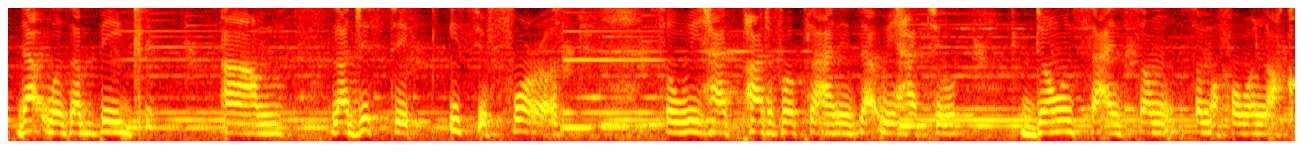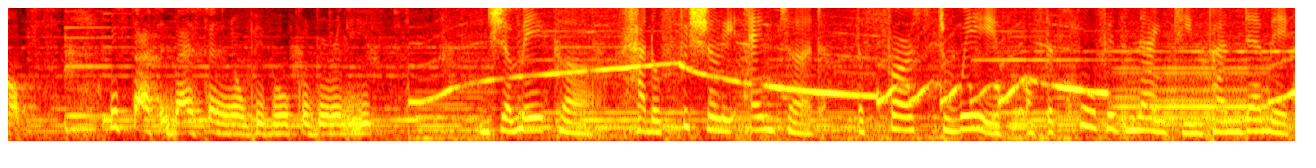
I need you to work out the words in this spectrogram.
that was a big um, logistic issue for us. So we had part of our plan is that we had to downsize some, some of our lockups. We started by sending on people who could be released. Jamaica had officially entered the first wave of the COVID 19 pandemic.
